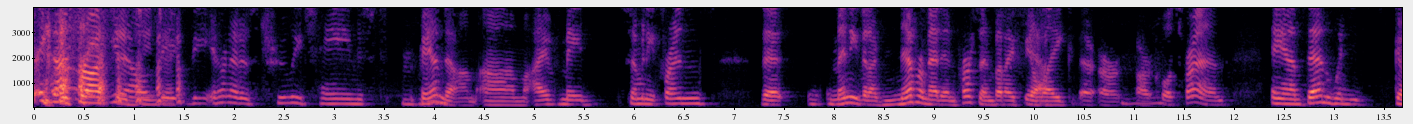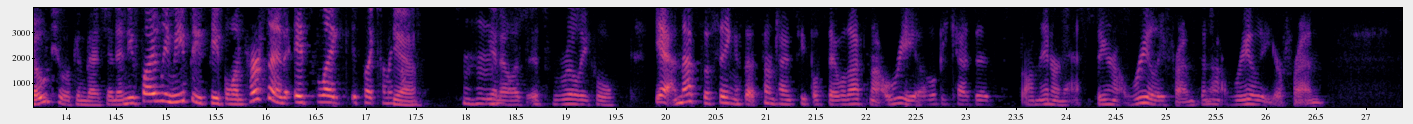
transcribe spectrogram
exactly. frosted you know, jean the, the internet has truly changed Mhm. fandom. Um, I've made so many friends that many that I've never met in person, but I feel Yeah. like are are Mhm. close friends. And then when you go to a convention and you finally meet these people in person, it's like it's like coming Yeah. home. Mhm. You know, it's it's really cool. Yeah, and that's the thing is that sometimes people say, well, that's not real because it's on the internet. So you're not really friends. They're not really your friends.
